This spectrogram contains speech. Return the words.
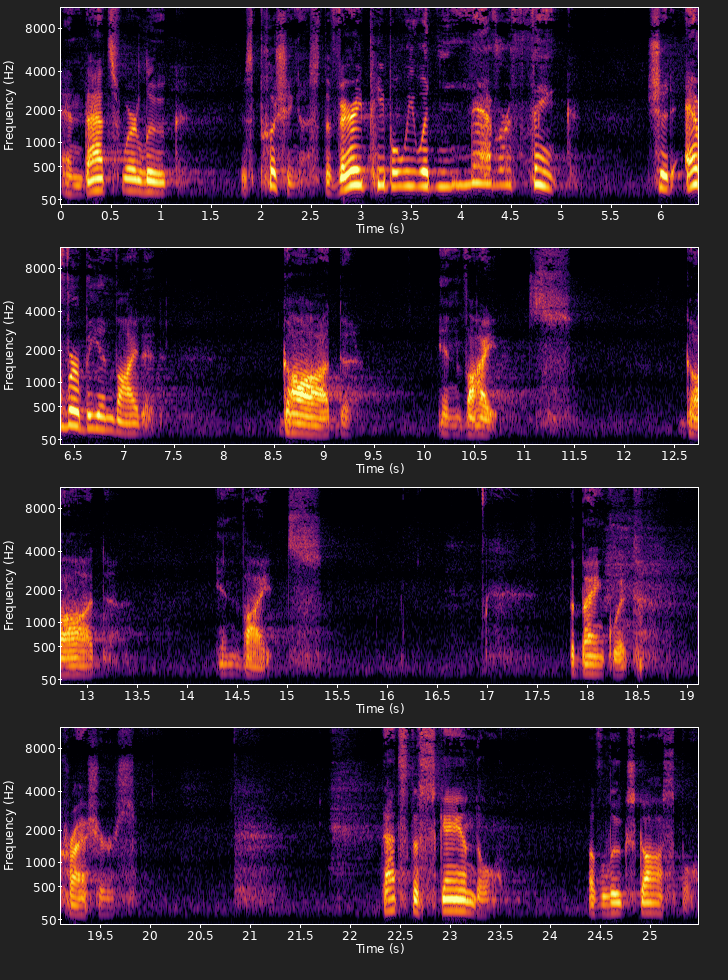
and that's where Luke is pushing us. The very people we would never think should ever be invited, God invites. God invites. The banquet crashers. That's the scandal of Luke's gospel.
